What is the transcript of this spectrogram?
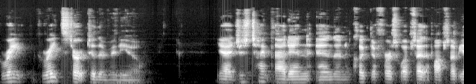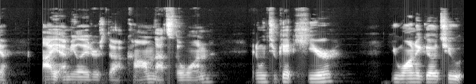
Great, great start to the video. Yeah, just type that in and then click the first website that pops up. Yeah iemulators.com. That's the one. And once you get here, you want to go to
